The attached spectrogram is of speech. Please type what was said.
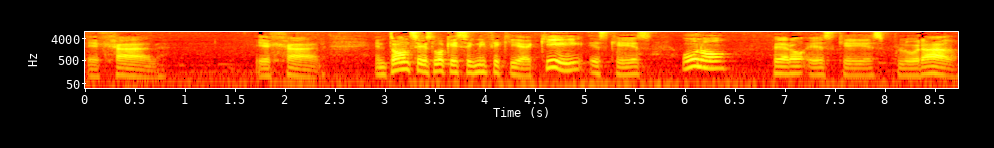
ejad, ejad. Entonces, lo que significa aquí es que es uno, pero es que es plural.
